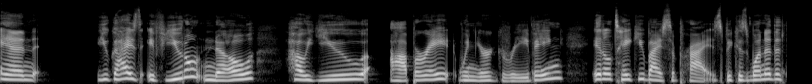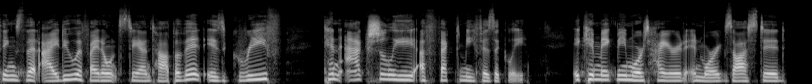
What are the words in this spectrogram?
And you guys, if you don't know how you operate when you're grieving, it'll take you by surprise. Because one of the things that I do if I don't stay on top of it is grief can actually affect me physically. It can make me more tired and more exhausted.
